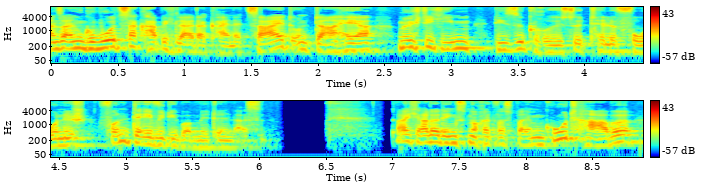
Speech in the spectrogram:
An seinem Geburtstag habe ich leider keine Zeit und daher möchte ich ihm diese Grüße telefonisch von David übermitteln lassen. Da ich allerdings noch etwas bei ihm gut habe,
